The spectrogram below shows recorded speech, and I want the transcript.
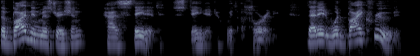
The Biden administration has stated stated with authority that it would buy crude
